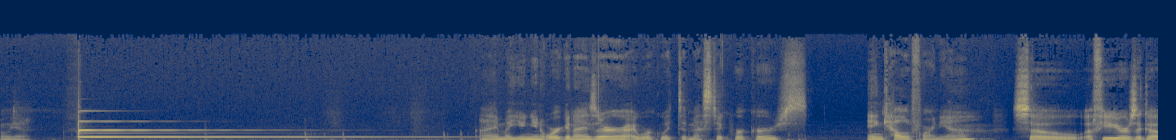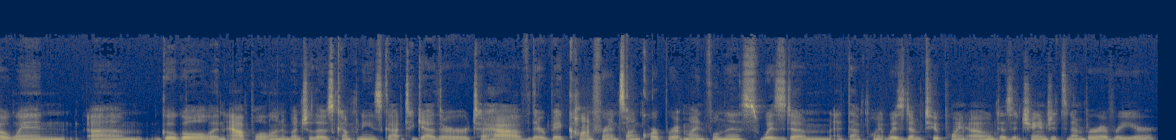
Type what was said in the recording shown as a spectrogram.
Oh yeah. I'm a union organizer. I work with domestic workers in California. So, a few years ago, when um, Google and Apple and a bunch of those companies got together to have their big conference on corporate mindfulness, Wisdom, at that point, Wisdom 2.0, does it change its number every year?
